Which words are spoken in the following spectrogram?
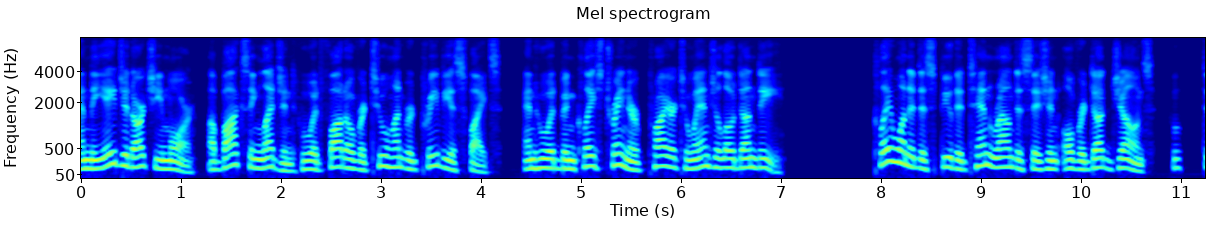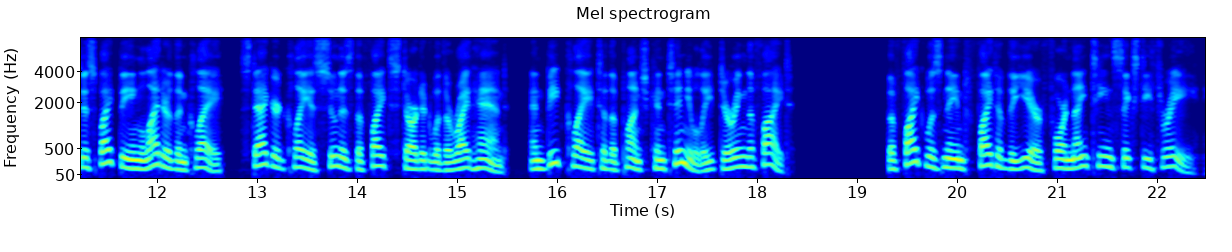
and the aged Archie Moore, a boxing legend who had fought over 200 previous fights, and who had been Clay's trainer prior to Angelo Dundee. Clay won a disputed 10 round decision over Doug Jones, who, despite being lighter than Clay, staggered Clay as soon as the fight started with a right hand, and beat Clay to the punch continually during the fight. The fight was named Fight of the Year for 1963.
